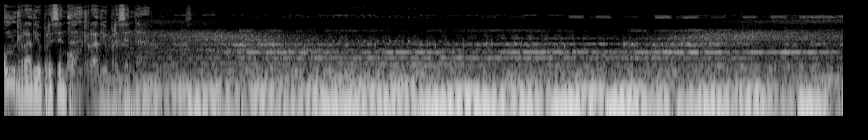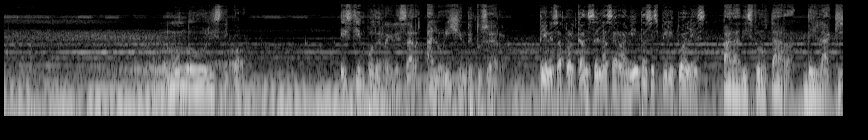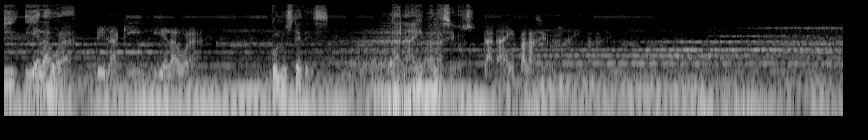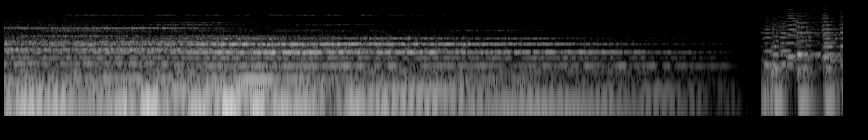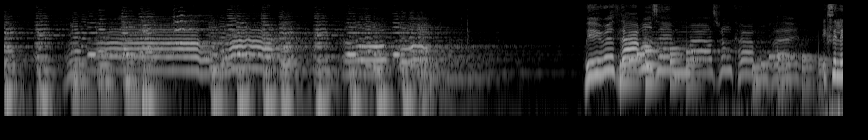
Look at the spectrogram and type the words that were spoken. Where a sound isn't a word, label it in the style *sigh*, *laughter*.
Om Radio presenta. Om Radio presenta. Mundo holístico. Es tiempo de regresar al origen de tu ser. Tienes a tu alcance las herramientas espirituales para disfrutar del aquí y el ahora. Del aquí y el ahora. Con ustedes, Danae Palacios. Danae Palacios.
